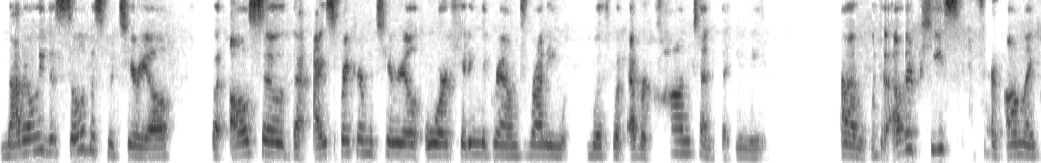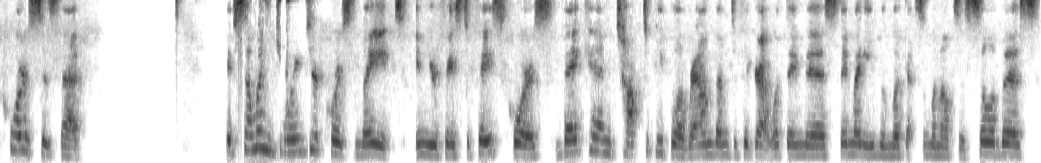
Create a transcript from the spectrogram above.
Not only the syllabus material, but also the icebreaker material or hitting the ground running with whatever content that you need. Um, the other piece for an online course is that if someone joins your course late in your face-to-face -face course, they can talk to people around them to figure out what they missed. They might even look at someone else's syllabus.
